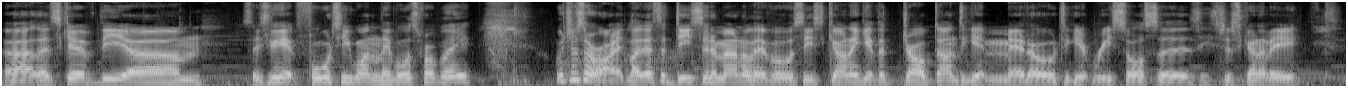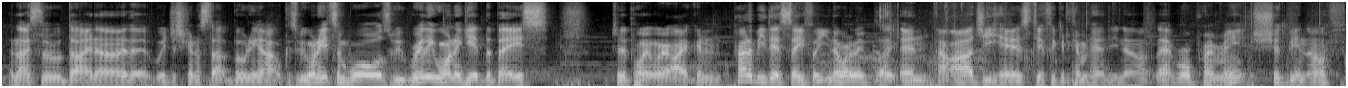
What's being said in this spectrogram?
Uh, let's give the, um... So he's gonna get 41 levels, probably. Which is alright. Like, that's a decent amount of levels. He's gonna get the job done to get metal, to get resources. He's just gonna be a nice little dino that we're just gonna start building out. Because we want to get some walls. We really want to get the base to the point where I can kind of be there safer, you know what I mean? Like, and our RG here is definitely gonna come in handy. Now, that raw primary should be enough.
